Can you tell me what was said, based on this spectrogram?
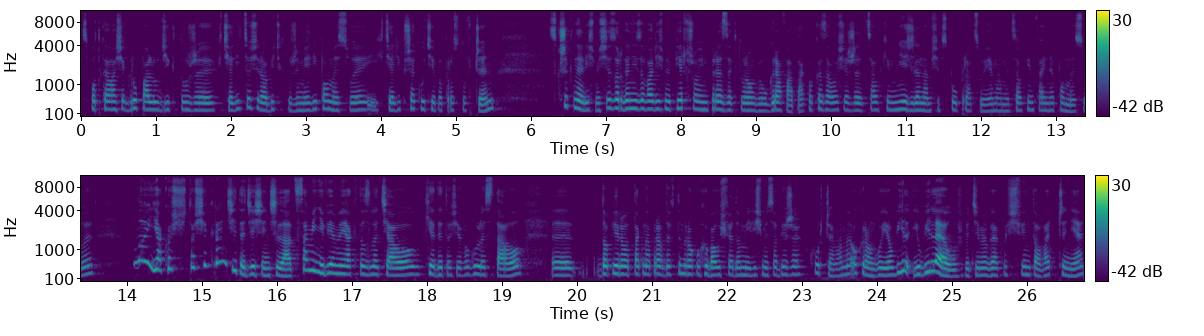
Spotkała się grupa ludzi, którzy chcieli coś robić, którzy mieli pomysły i chcieli przekuć je po prostu w czyn. Skrzyknęliśmy się, zorganizowaliśmy pierwszą imprezę, którą był Grafatak. Okazało się, że całkiem nieźle nam się współpracuje, mamy całkiem fajne pomysły. No i jakoś to się kręci te 10 lat. Sami nie wiemy, jak to zleciało, kiedy to się w ogóle stało. Y, Dopiero tak naprawdę w tym roku chyba uświadomiliśmy sobie, że kurczę, mamy okrągły jubil- jubileusz, będziemy go jakoś świętować, czy nie.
